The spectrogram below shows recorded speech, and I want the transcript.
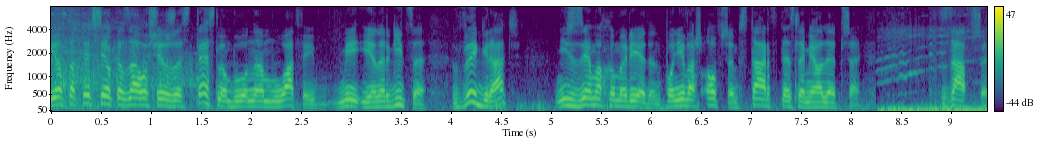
I ostatecznie okazało się, że z Teslą było nam łatwiej, mi i Energice, wygrać niż z Yamaha R1, ponieważ owszem, start Tesla miała lepsze. Zawsze,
